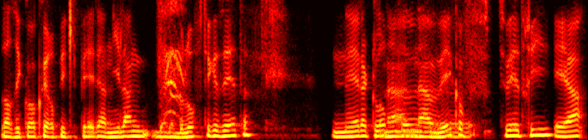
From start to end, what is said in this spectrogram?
las ik ook weer op Wikipedia, niet lang bij de belofte gezeten. Nee, dat klopt. Na, na een week of twee, drie? Ja.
